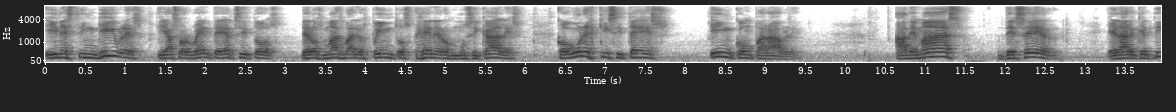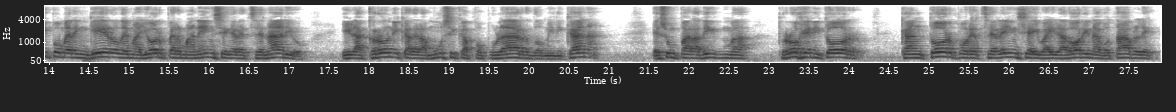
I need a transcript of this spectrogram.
inextinguibles y absorbentes éxitos de los más varios pintos géneros musicales, con una exquisitez incomparable. Además de ser el arquetipo merenguero de mayor permanencia en el escenario y la crónica de la música popular dominicana, es un paradigma progenitor, cantor por excelencia y bailador inagotable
